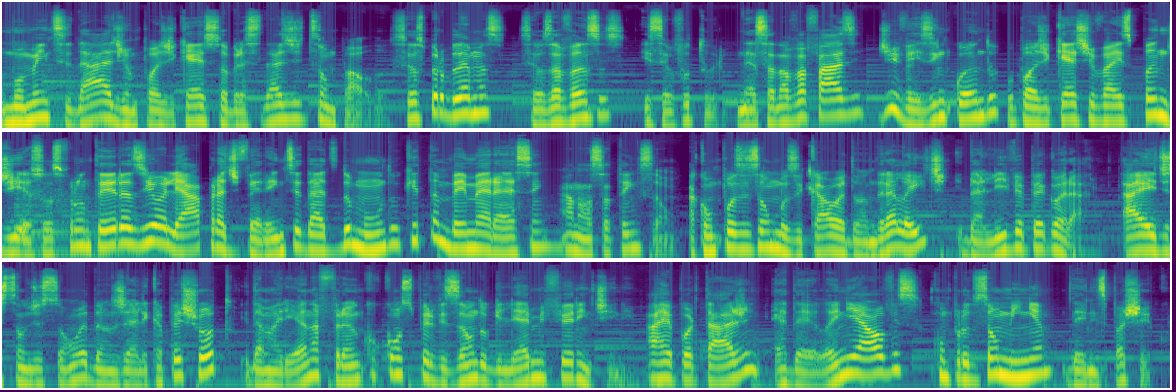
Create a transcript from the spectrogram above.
O Momento Cidade é um podcast sobre a cidade de São Paulo, seus problemas, seus avanços e seu futuro. Nessa nova fase, de vez em quando, o podcast vai expandir as suas fronteiras e olhar para diferentes cidades do mundo que também merecem a nossa atenção. A composição musical é do André Leite e da Lívia Pegoraro. A edição de som é da Angélica Peixoto e da Mariana Franco, com supervisão do Guilherme Fiorentini. A reportagem é da Elaine Alves, com produção minha, Denis Pacheco.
